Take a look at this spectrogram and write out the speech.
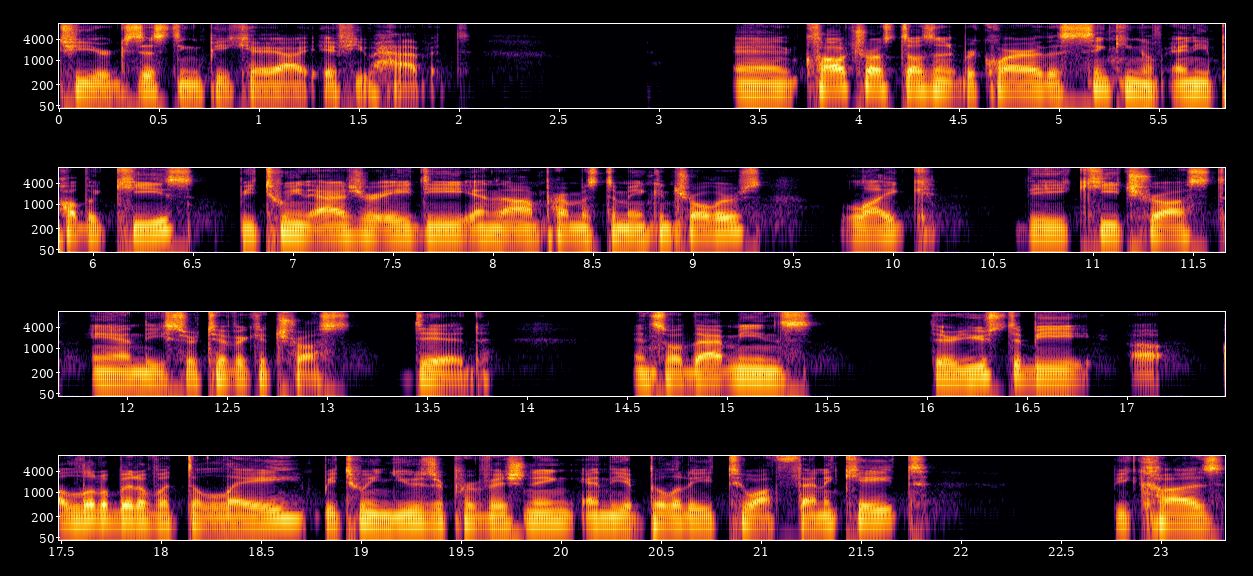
to your existing PKI if you have it. And CloudTrust doesn't require the syncing of any public keys between Azure AD and the on-premise domain controllers, like the Key Trust and the Certificate Trust did. And so that means there used to be a, a little bit of a delay between user provisioning and the ability to authenticate because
